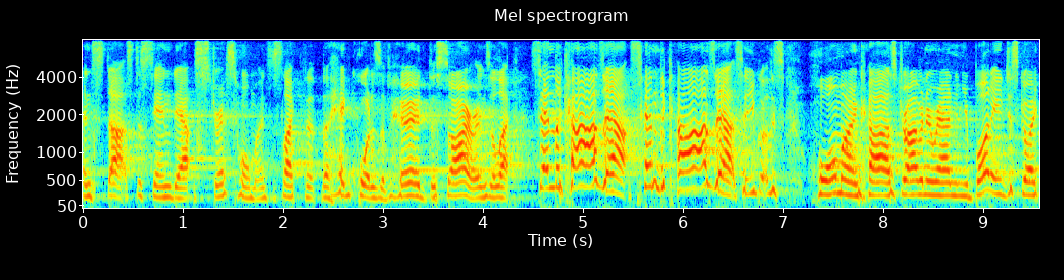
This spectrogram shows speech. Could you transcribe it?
and starts to send out stress hormones. It's like the, the headquarters have heard the sirens are like, send the cars out, send the cars out. So you've got this hormone cars driving around in your body just going,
